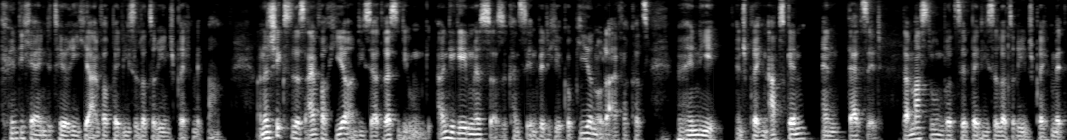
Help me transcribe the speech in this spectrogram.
könnte ich ja in der Theorie hier einfach bei dieser Lotterie entsprechend mitmachen. Und dann schickst du das einfach hier an diese Adresse, die angegeben ist. Also kannst du entweder hier kopieren oder einfach kurz mit dem Handy entsprechend abscannen and that's it. Dann machst du im Prinzip bei dieser Lotterie entsprechend mit.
